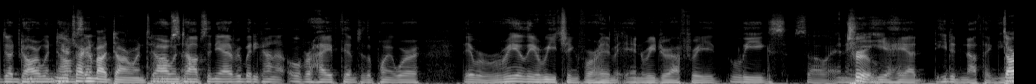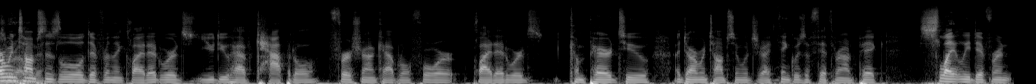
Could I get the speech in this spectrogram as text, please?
D- Darwin Thompson. You're talking about Darwin Thompson. Darwin Thompson. Yeah, everybody kind of overhyped him to the point where they were really reaching for him in redraft re- leagues. So and he- True. he, had he did nothing. He Darwin. Thompson is a little different than Clyde Edwards. You do have capital, first round capital for Clyde Edwards compared to a Darwin Thompson, which I think was a fifth round pick. Slightly different,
